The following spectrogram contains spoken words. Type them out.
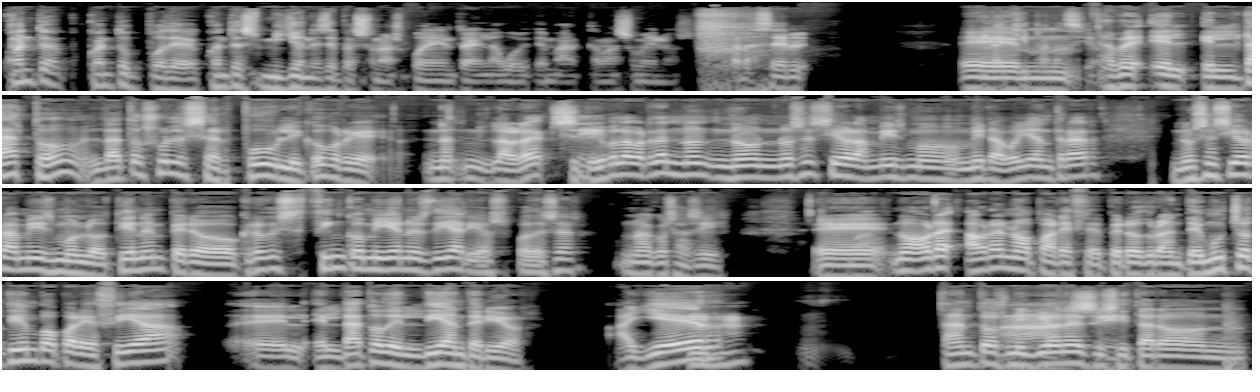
¿Cuánto, cuánto puede, ¿Cuántos millones de personas pueden entrar en la web de marca, más o menos? Para hacer Em, a ver, el, dato, el dato suele ser público, porque la verdad, si te digo la verdad, no, no, no, sé si ahora mismo, mira, voy a entrar, no sé si ahora mismo lo tienen, pero creo que es 5 millones diarios, puede ser, una cosa así. Eh, no, ahora, ahora no aparece, pero durante mucho tiempo aparecía el, dato del día anterior. Ayer, tantos ah, millones visitaron,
